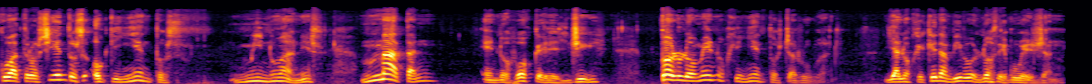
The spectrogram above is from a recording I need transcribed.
400 o 500 minuanes matan en los bosques del G por lo menos 500 charrúas y a los que quedan vivos los degüellan.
